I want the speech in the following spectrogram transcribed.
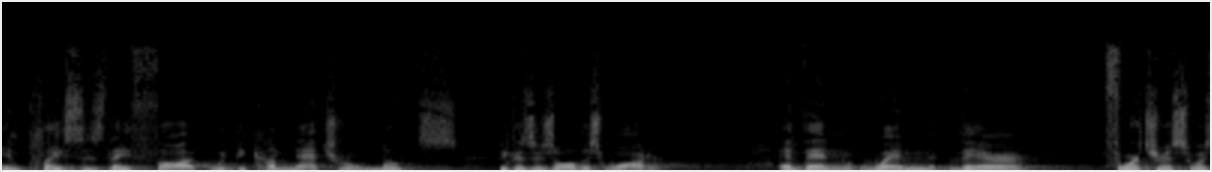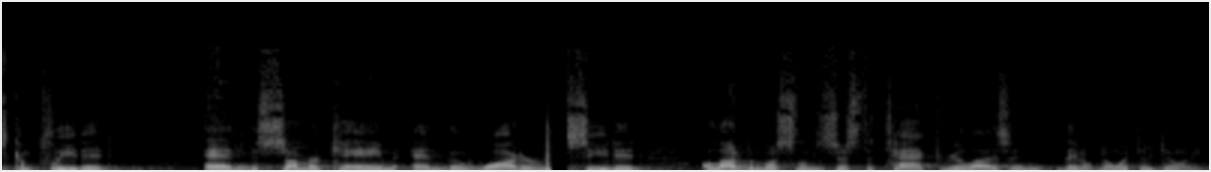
in places they thought would become natural moats because there's all this water. And then, when their fortress was completed and the summer came and the water receded, a lot of the Muslims just attacked, realizing they don't know what they're doing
